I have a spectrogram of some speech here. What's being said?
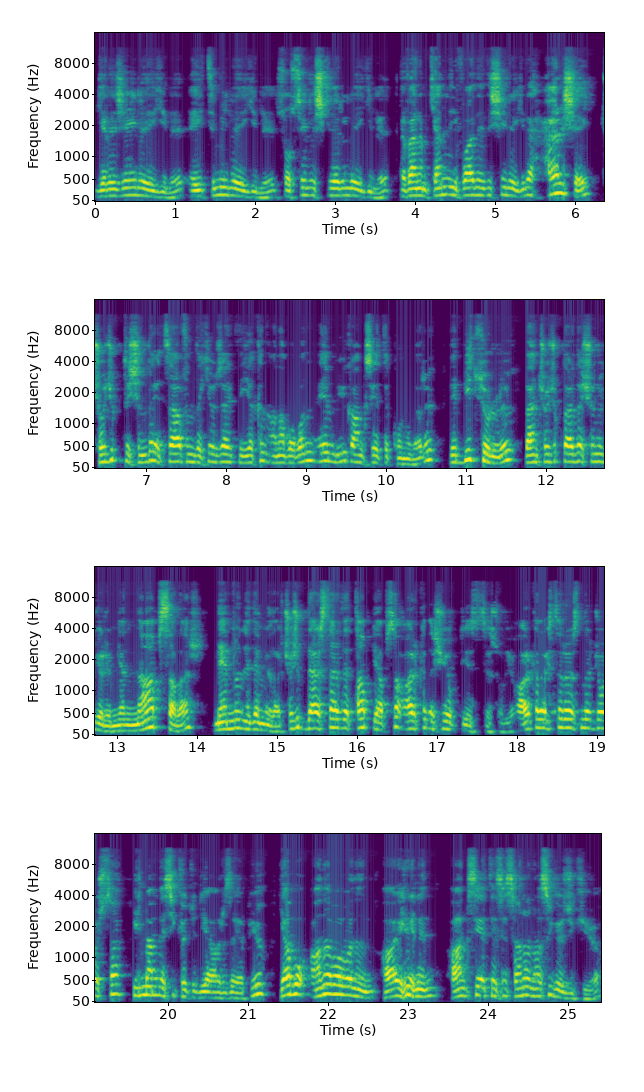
geleceğiyle ilgili, eğitimiyle ilgili, sosyal ilişkileriyle ilgili, efendim kendi ifade edişiyle ilgili her şey çocuk dışında etrafındaki özellikle yakın ana babanın en büyük anksiyete konuları ve bir türlü ben çocuklarda şunu görüyorum. Yani ne yapsalar memnun edemiyorlar. Çocuk derslerde tap yapsa arkadaşı yok diye stres oluyor. Arkadaşlar arasında coşsa bilmem nesi kötü diye arıza yapıyor. Ya bu ana babanın, ailenin anksiyetesi sana nasıl gözüküyor?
